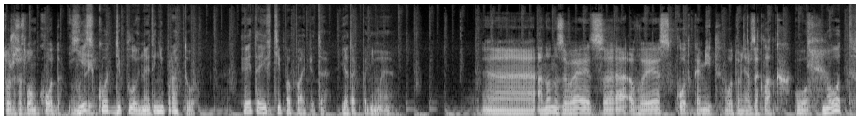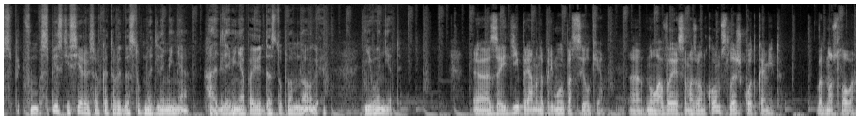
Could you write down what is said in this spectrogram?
тоже со словом код. Внутри. Есть код деплой, но это не про то. Это их типа папита, я так понимаю. Э, оно называется AWS Code Commit. Вот у меня в закладках. О, ну вот в списке сервисов, которые доступны для меня, а для меня, поверь, доступно многое, его нет. Э, зайди прямо напрямую по ссылке. Э, ну, avsamazon.com slash код commit. В одно слово.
